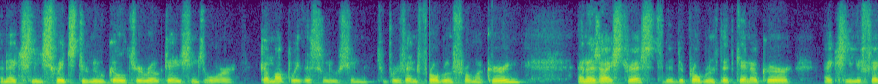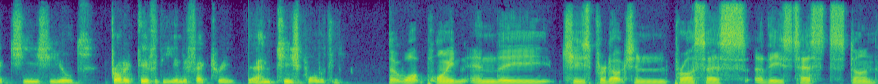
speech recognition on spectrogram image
and actually switch to new culture rotations or come up with a solution to prevent problems from occurring. And as I stressed, the, the problems that can occur actually affect cheese yield, productivity in the factory, and cheese quality. At what point in the cheese production process are these tests done?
